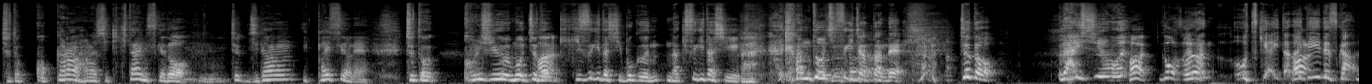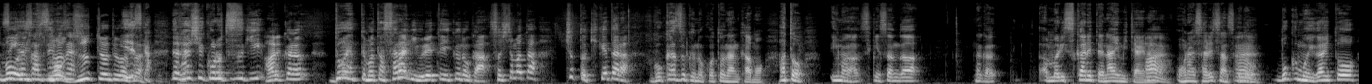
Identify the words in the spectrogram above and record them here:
ちょっとこっからの話聞きたいんですけど、ちょっと時間いっぱいですよね。ちょっと今週もうちょっとはい。聞きすぎたし、僕泣きすぎたし、感動しすぎちゃったんで、ちょっと、来週も、はい。どう？あお付き合いいただいていいですか？はい。もうさんすいません。ずっと呼んでください。いですか？で来週この続き、ここからどうやってまたさらに売れていくのか、そしてまたちょっと聞けたらご家族のことなんかも、あと今関根さんがなんかあんまり好かれてないみたいはい。なお話されてたんですけど、はい。僕も意外と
